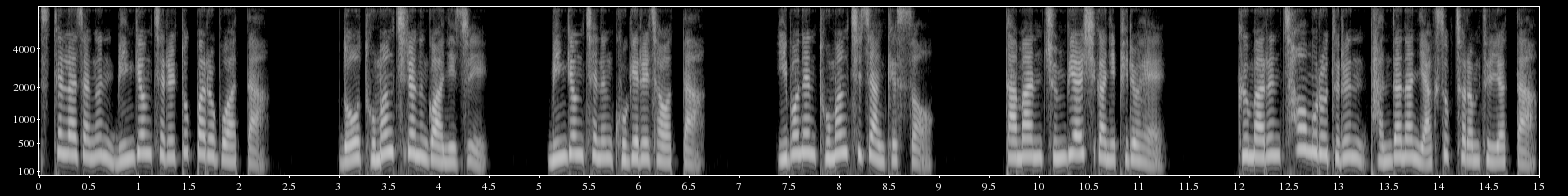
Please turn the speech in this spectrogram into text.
스텔라장은 민경채를 똑바로 보았다. 너 도망치려는 거 아니지? 민경채는 고개를 저었다. 이번엔 도망치지 않겠어. 다만 준비할 시간이 필요해. 그 말은 처음으로 들은 단단한 약속처럼 들렸다.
